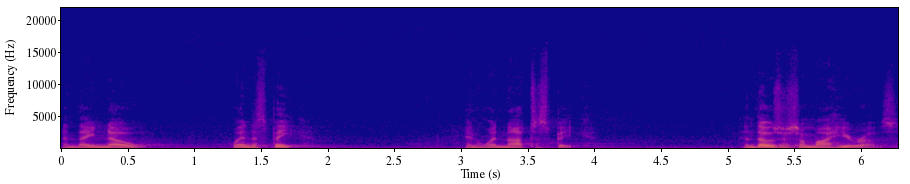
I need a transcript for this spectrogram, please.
and they know when to speak and when not to speak. And those are some of my heroes.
